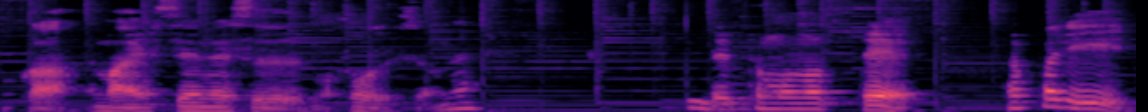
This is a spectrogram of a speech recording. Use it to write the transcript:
とか、まあ、SNS もそうですよね。そういったものって、やっぱり、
